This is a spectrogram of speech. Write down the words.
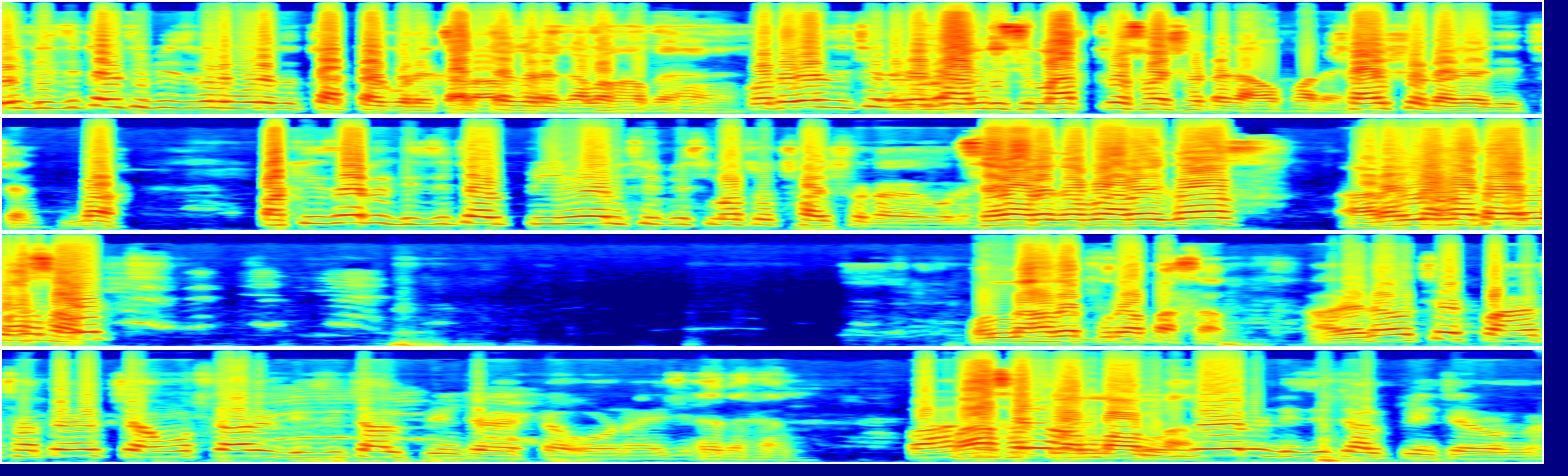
এই ডিজিটাল থ্রি পিসগুলো মূলত চারটা করে চারটা করে কালার হবে হ্যাঁ। কত করে দিচ্ছেন এটা দাম দিছি মাত্র ছয়শো টাকা অফারে ছয়শো টাকায় দিচ্ছেন। বাহ। পাকিজার ডিজিটাল প্রিমিয়াম থ্রি পিস মাত্র ছয়শো টাকা করে। সেলারের কাপড় আড়াই গজ আড়াই হবে হাজার পাঁচ অন্য হবে পুরা পাঁচ হাত। আর এটা হচ্ছে পাঁচ হাতের চমৎকার ডিজিটাল প্রিন্টের একটা ওড়না এই দেখেন। পাঁচ হাত লম্বা ওড়না। সুন্দর ডিজিটাল প্রিন্টের ওড়না।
